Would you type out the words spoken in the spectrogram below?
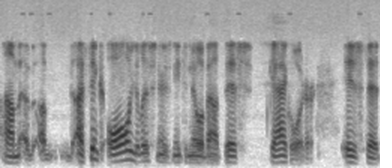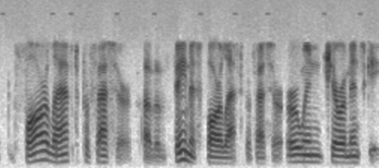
Um, uh, I think all your listeners need to know about this gag order is that far left professor, of a famous far left professor, Erwin Chemerinsky,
